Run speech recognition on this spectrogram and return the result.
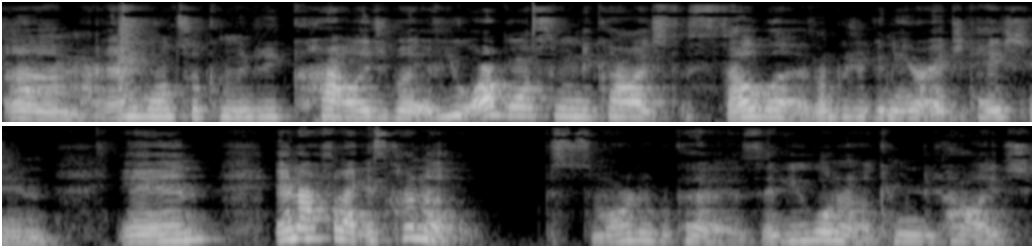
Um, I am going to a community college, but if you are going to community college, so what? As long as you're getting your education. And and I feel like it's kind of smarter because if you go to a community college,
